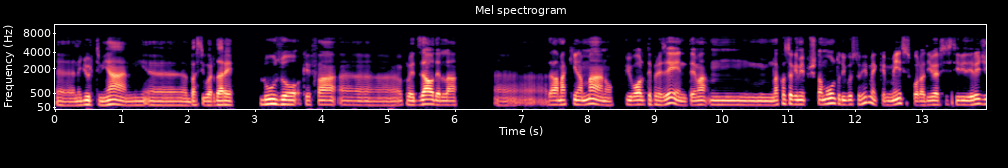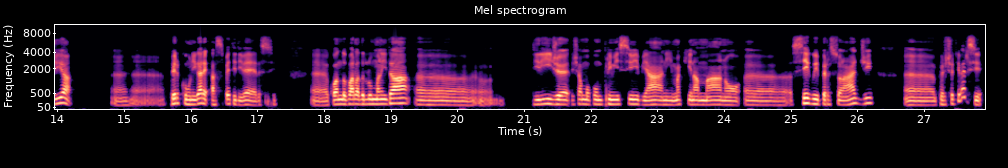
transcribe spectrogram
eh, negli ultimi anni. Eh, basti guardare l'uso che fa eh, Chloe Zhao della, eh, della macchina a mano, più volte presente, ma mh, mm, la cosa che mi è piaciuta molto di questo film è che mescola diversi stili di regia eh, per comunicare aspetti diversi. Eh, quando parla dell'umanità dirige diciamo con primissimi piani, macchina a mano, eh, segue i personaggi, eh, per certi versi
